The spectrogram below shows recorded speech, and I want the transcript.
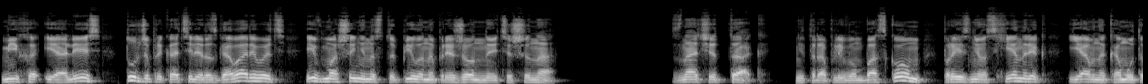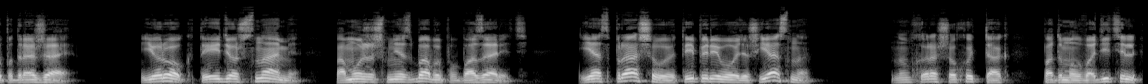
Миха и Олесь тут же прекратили разговаривать, и в машине наступила напряженная тишина. «Значит так», — неторопливым боском произнес Хенрик, явно кому-то подражая. «Юрок, ты идешь с нами, поможешь мне с бабой побазарить. Я спрашиваю, ты переводишь, ясно?» «Ну, хорошо, хоть так», — подумал водитель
